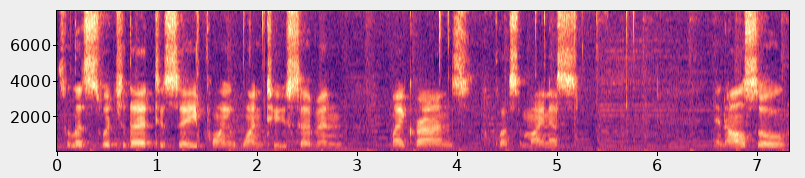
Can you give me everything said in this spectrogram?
So let's switch that to say 0.127 microns plus or minus. And also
